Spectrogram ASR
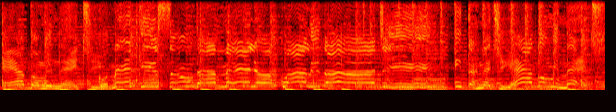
É dominante. Conexão da melhor qualidade. Internet é dominante.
